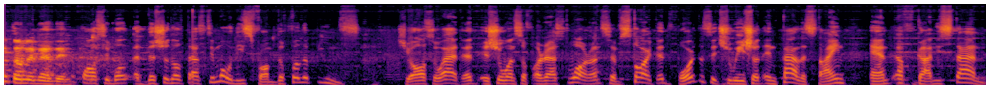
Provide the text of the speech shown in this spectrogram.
Patuloy natin. possible additional testimonies from the Philippines. She also added issuance of arrest warrants have started for the situation in Palestine and Afghanistan,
